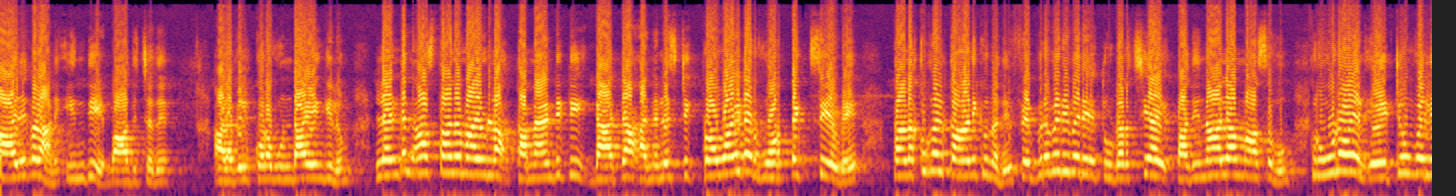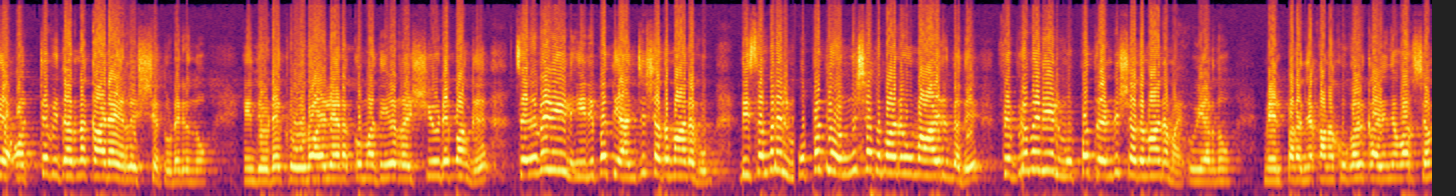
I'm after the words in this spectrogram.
കാര്യങ്ങളാണ് ഇന്ത്യയെ ബാധിച്ചത്. അളവിൽ കുറവുണ്ടായെങ്കിലും ലണ്ടൻ ആസ്ഥാനമായുള്ള കമാൻഡിറ്റി ഡാറ്റ അനലിസ്റ്റിക് പ്രൊവൈഡർ വോർട്ടെക്സയുടെ കണക്കുകൾ കാണിക്കുന്നത് ഫെബ്രുവരി വരെ തുടർച്ചയായി പതിനാലാം മാസവും ക്രൂഡ് ഓയിൽ ഏറ്റവും വലിയ ഒറ്റ വിതരണക്കാരായി റഷ്യ തുടരുന്നു. ഇന്ത്യയുടെ ക്രൂഡ് ഓയിൽ ഇറക്കുമതിയിൽ റഷ്യയുടെ പങ്ക് ജനുവരിയിൽ ഇരുപത്തി അഞ്ച് ശതമാനവും ഡിസംബറിൽ മുപ്പത്തി ഒന്ന് ശതമാനവുമായിരുന്നത് ഫെബ്രുവരിയിൽ മുപ്പത്തിരണ്ട് ശതമാനമായി ഉയർന്നു. മേൽപ്പറഞ്ഞ കണക്കുകൾ കഴിഞ്ഞ വർഷം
